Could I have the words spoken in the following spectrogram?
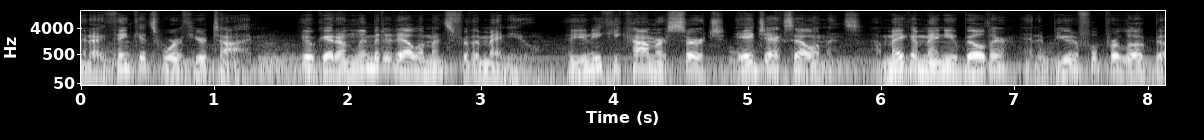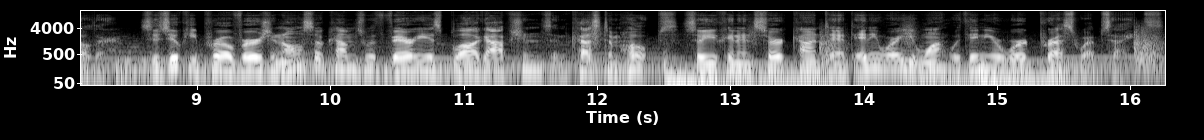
and I think it's worth your time. You'll get unlimited elements for the menu, a unique e-commerce search, Ajax Elements, a mega menu builder, and a beautiful preload builder. Suzuki Pro version also comes with various blog options and custom hooks, so you can insert content anywhere you want within your WordPress websites.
